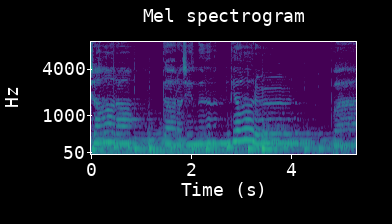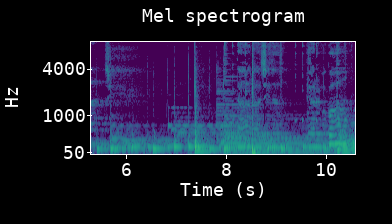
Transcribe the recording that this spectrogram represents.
유성처럼 떨어지는 별을 봐지. 떨어지는 별을 보고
